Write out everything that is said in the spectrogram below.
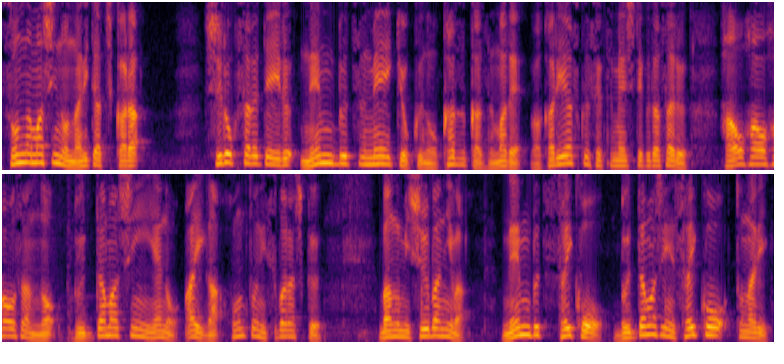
そんなマシンの成り立ちから収録されている念仏名曲の数々まで分かりやすく説明してくださるハオハオハオさんのブッダマシンへの愛が本当に素晴らしく、番組終盤には念仏最高、ブッダマシン最高となり、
